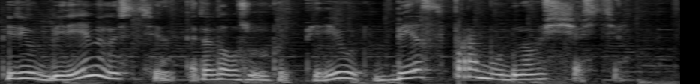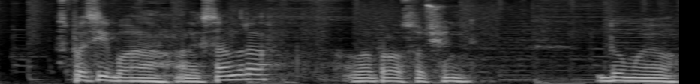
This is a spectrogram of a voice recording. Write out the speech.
период беременности – это должен быть период беспробудного счастья. Спасибо, Александра. Вопрос очень думаю,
